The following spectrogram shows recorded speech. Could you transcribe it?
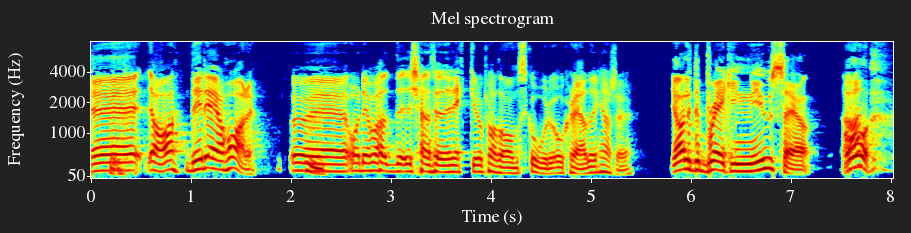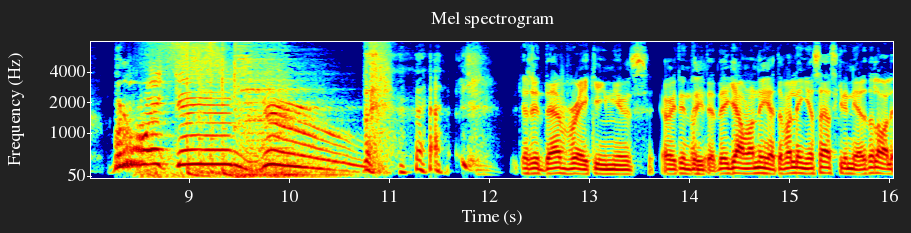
Eh, ja, det är det jag har. Eh, Mm. Och det, var, det känns att det räcker att prata om skor och kläder kanske. Jag har lite breaking news säger jag. Åh, breaking news! Det kanske inte är breaking news. Jag vet inte riktigt. Det är gamla nyheter. Det var länge sedan jag skrev ner det. i alla fall.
